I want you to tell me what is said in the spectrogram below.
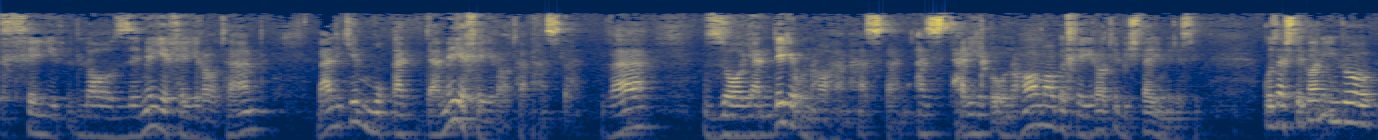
خیر لازمه خیراتند بلکه مقدمه خیرات هم هستند و زاینده اونها هم هستند. از طریق اونها ما به خیرات بیشتری می‌رسیم. گذشتگان این رو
